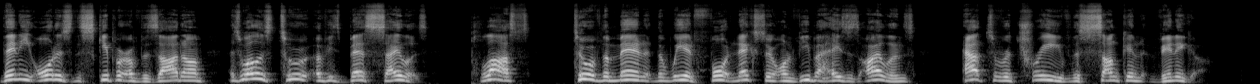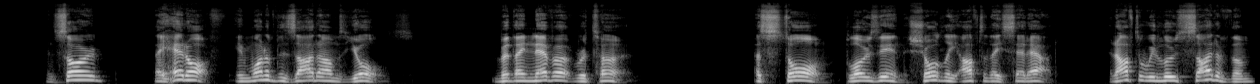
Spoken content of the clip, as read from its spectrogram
Then he orders the skipper of the Sardam, as well as two of his best sailors, plus two of the men that we had fought next to on Wiebe Hayes's islands, out to retrieve the sunken vinegar. And so they head off in one of the Sardam's yawls. But they never return. A storm blows in shortly after they set out, and after we lose sight of them,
